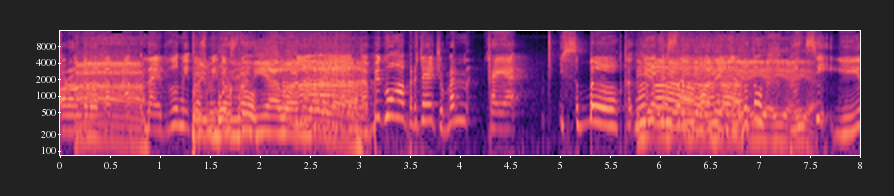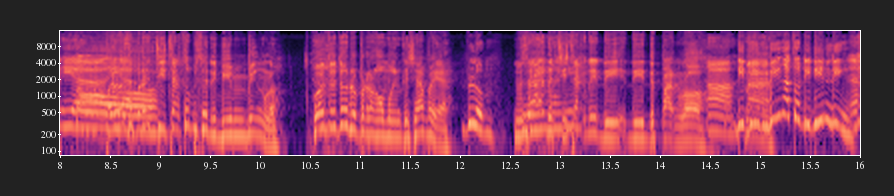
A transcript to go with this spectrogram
orang Ah, terdekat apa nah itu tuh mitos-mitos tuh. mania lo, Andra, ya. Tapi gue gak percaya cuman kayak ih, sebel Iya, Iya, iya, sama iya, ada yang iya, kata tuh iya, iya, "Apaan iya. sih gitu. Iya, Padahal iya. sebenarnya cicak tuh bisa dibimbing loh. Gue tuh itu udah pernah ngomongin ke siapa ya? belum. Misalnya ada cicak di di, di depan lo. Ah, dibimbing atau di dinding? Nah,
